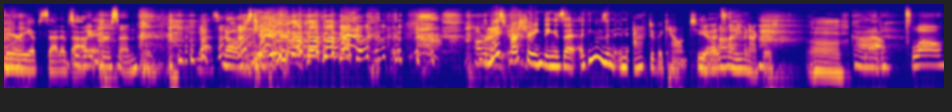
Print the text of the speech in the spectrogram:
very upset about it. it's a about white it. person. yes. No, I'm just kidding. All the most frustrating thing is that I think it was an inactive account too. Yeah, it's not uh, even active. Oh God. Well,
